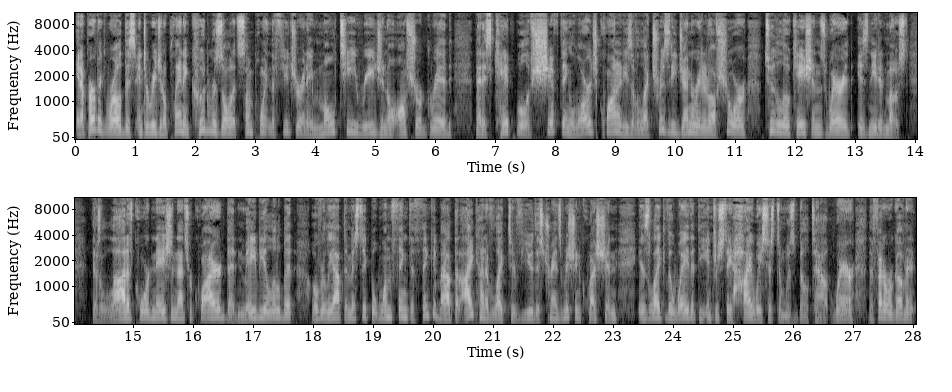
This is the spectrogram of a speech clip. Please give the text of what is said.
in a perfect world, this interregional planning could result at some point in the future in a multi regional offshore grid that is capable of shifting large quantities of electricity generated offshore to the locations where it is needed most. There's a lot of coordination that's required that may be a little bit overly optimistic, but one thing to think about that I kind of like to view this transmission question is like the way that the interstate highway system was built out, where the federal government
